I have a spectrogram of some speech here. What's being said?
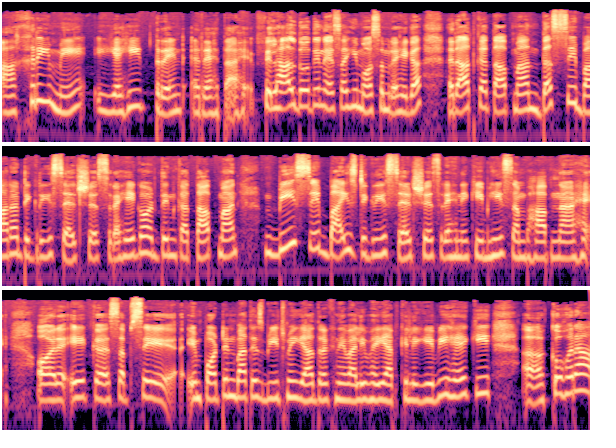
आखिरी में यही ट्रेंड रहता है। फ़िलहाल दो दिन ऐसा ही मौसम रहेगा। रात का तापमान 10 से 12 डिग्री सेल्सियस रहेगा और दिन का तापमान 20 से 22 डिग्री सेल्सियस रहने की भी संभावना है। और एक सबसे इंपॉर्टेंट बात इस बीच में याद रखने वाली भाई आपके लिए ये भी है कि कोहरा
